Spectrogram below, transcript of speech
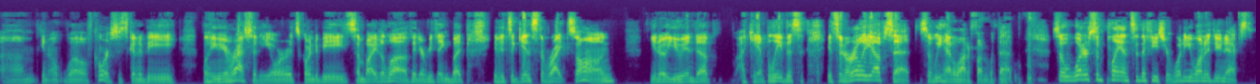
um, you know, well, of course, it's going to be Bohemian Rhapsody or it's going to be Somebody to Love and everything. But if it's against the right song, you know, you end up I can't believe this. It's an early upset. So we had a lot of fun with that. So, what are some plans in the future? What do you want to do next?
